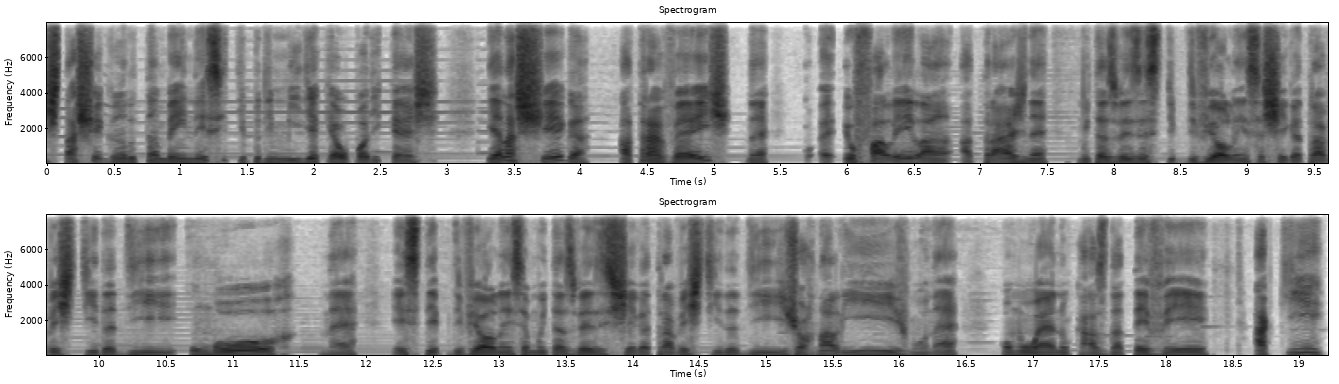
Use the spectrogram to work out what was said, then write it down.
está chegando também nesse tipo de mídia que é o podcast. E ela chega através, né, eu falei lá atrás, né? Muitas vezes esse tipo de violência chega travestida de humor, né? Esse tipo de violência muitas vezes chega travestida de jornalismo, né? Como é no caso da TV. Aqui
